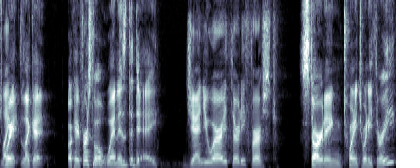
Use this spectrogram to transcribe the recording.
Like, wait like a okay first of all when is the day? January 31st starting 2023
